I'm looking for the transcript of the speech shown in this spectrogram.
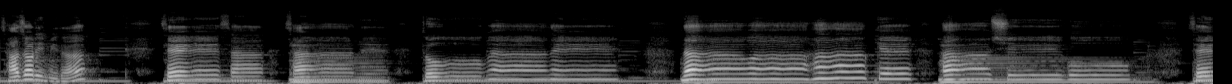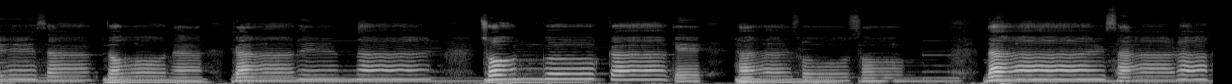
4절입니다. 세상 사는 동안에 나와 함께 하시고 세상 떠나가는 날 천국 가게 하소서. 날 사랑하신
